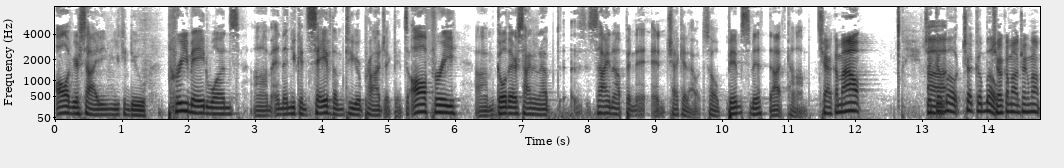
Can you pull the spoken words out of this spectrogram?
all of your siding. You can do pre-made ones, um, and then you can save them to your project. It's all free. Um, go there, sign it up, sign up, and and check it out. So bimsmith.com. Check them out. Check Uh, them out. Check them out. Check them out. Check them out.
